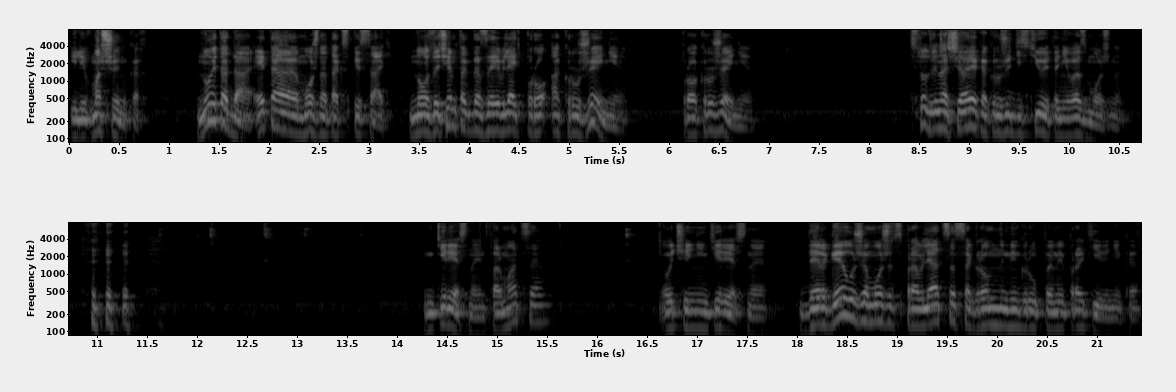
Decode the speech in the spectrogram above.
или в машинках. Ну, это да, это можно так списать. Но зачем тогда заявлять про окружение? Про окружение. 112 человек окружить 10 это невозможно. Интересная информация. Очень интересная. ДРГ уже может справляться с огромными группами противника.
